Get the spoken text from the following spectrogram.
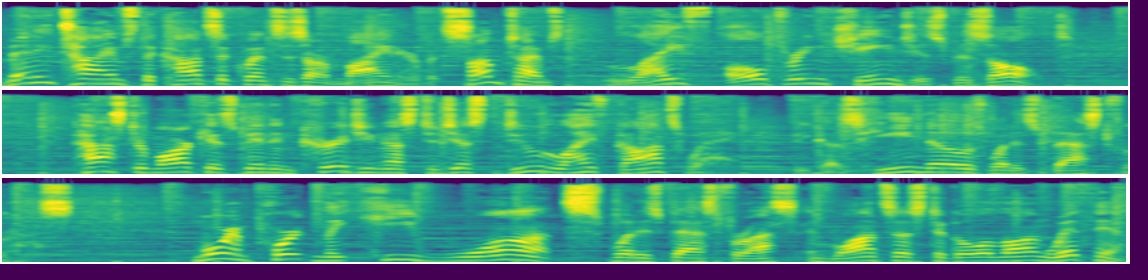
Many times the consequences are minor, but sometimes life altering changes result. Pastor Mark has been encouraging us to just do life God's way because he knows what is best for us. More importantly, he wants what is best for us and wants us to go along with him.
